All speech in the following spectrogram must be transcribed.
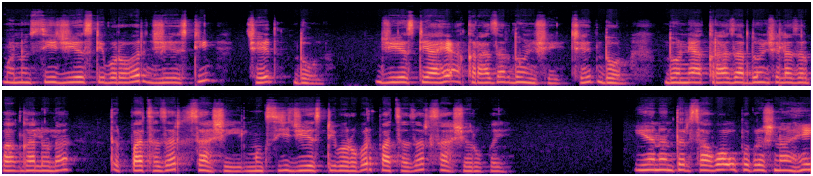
म्हणून सी जी एस टी बरोबर जी एस टी छेद दोन जी एस टी आहे अकरा हजार दोनशे छेद दोन दोनने अकरा हजार दोनशेला जर भाग घालवला तर पाच हजार सहाशे येईल मग सी जी एस टी बरोबर पाच हजार सहाशे रुपये यानंतर सहावा उपप्रश्न आहे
